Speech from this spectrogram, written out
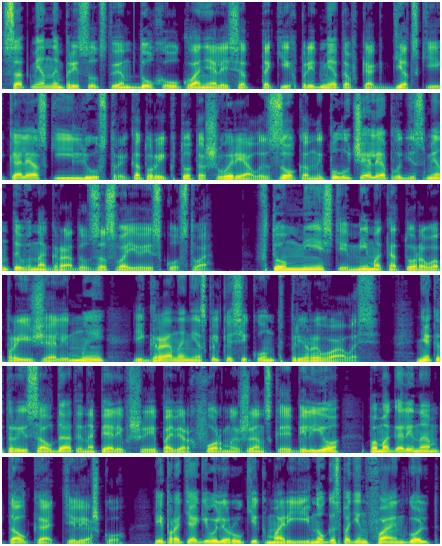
с отменным присутствием духа уклонялись от таких предметов, как детские коляски и люстры, которые кто-то швырял из окон и получали аплодисменты в награду за свое искусство. В том месте, мимо которого проезжали мы, игра на несколько секунд прерывалась. Некоторые солдаты, напялившие поверх формы женское белье, помогали нам толкать тележку и протягивали руки к Марии, но господин Файнгольд,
